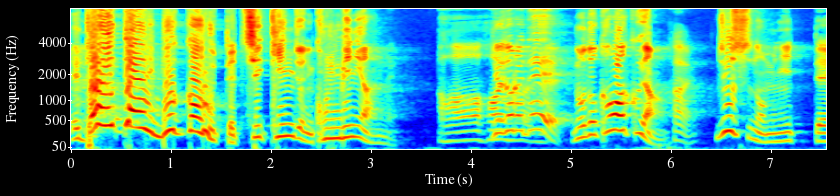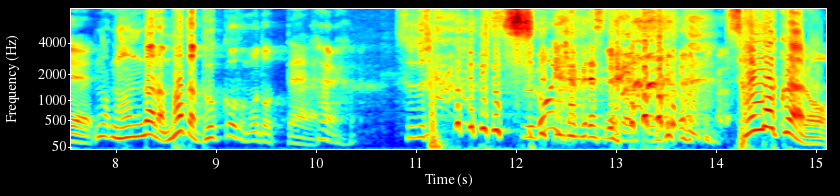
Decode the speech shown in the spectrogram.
え大体ブックオフってち近所にコンビニあんねん。ああでそれで喉乾くやん、はい。ジュース飲みに行っての飲んだらまたブックオフ戻って、はい。涼しすごい客ですね 最悪やろ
